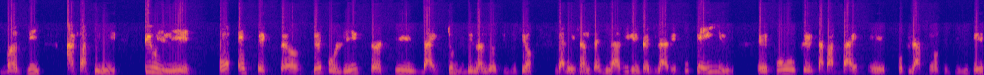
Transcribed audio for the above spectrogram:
bandits, assassinés, humiliés, ont inspecteur de police qui, dans toute ville dans l'institution, il y a des gens qui perdu la vie. Ils la vie pour payer. E pou ke tabat daye populasyon s'utilite,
